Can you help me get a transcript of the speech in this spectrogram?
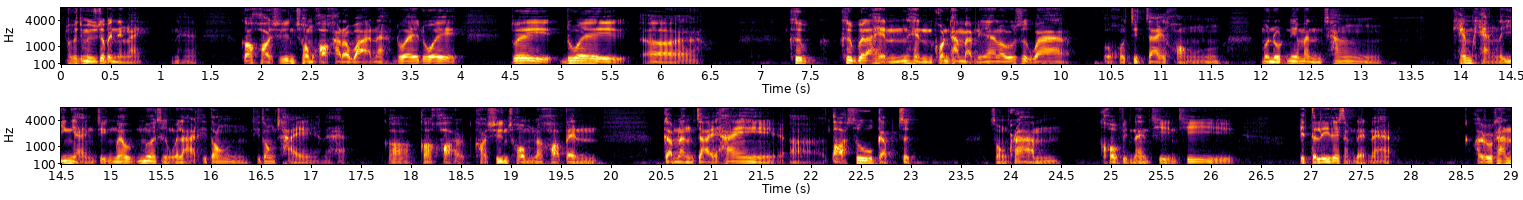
แล้วก็จะไม่รู้จะเป็นยังไงนะฮะก็ขอชื่นชมขอคารวะนะด้วยด้วยด้วยด้วยเอ่อคือคือเวลาเห็นเห็นคนทำแบบนี้เรารู้สึกว่า โอ้โหจิตใจของมนุษย์เนี่ยมันช่างเข้มแข็งและยิ่งใหญ่จริงเมื่อเมื่อถึงเวลาที่ต้องที่ต้องใช้นะฮะก็ก็ขอขอชื่นชมและขอเป็นกำลังใจให้ต่อสู้กับศึกสงครามโควิด -19 ที่อิตาลีได้สำเร็จนะฮะขอทุกท่าน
